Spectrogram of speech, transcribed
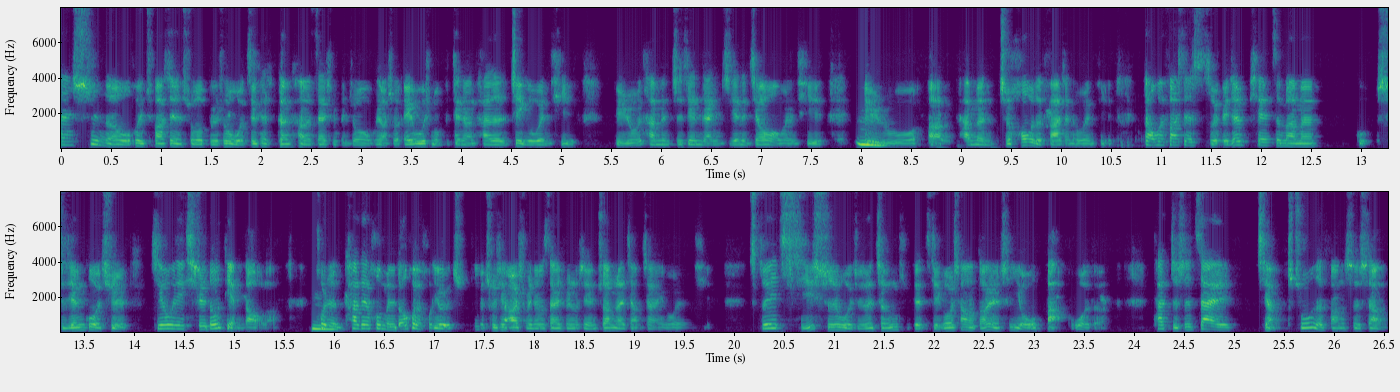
但是呢，我会发现说，比如说我最开始刚看了三十分钟，我会想说，哎，为什么不讲讲他的这个问题？比如他们之间男女之间的交往问题，比如呃他们之后的发展的问题。但我会发现，随着片子慢慢过时间过去，这些问题其实都点到了，或者他在后面都会有有出现二十分钟、三十分钟时间专门来讲这样一个问题。所以其实我觉得整体的结构上，导演是有把握的，他只是在讲述的方式上。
